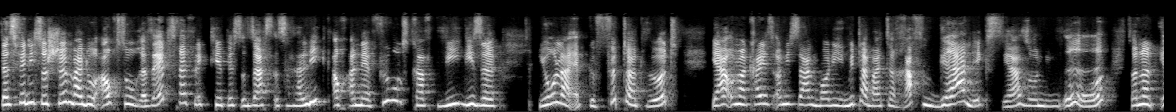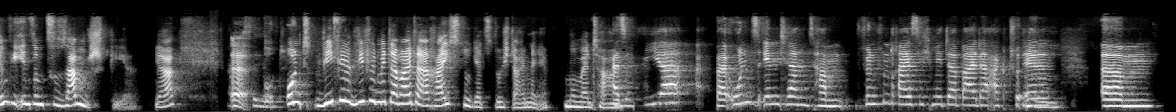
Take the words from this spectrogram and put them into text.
Das finde ich so schön, weil du auch so selbstreflektiert bist und sagst, es liegt auch an der Führungskraft, wie diese Yola-App gefüttert wird. Ja, und man kann jetzt auch nicht sagen, boah, die Mitarbeiter raffen gar nichts, ja, so, äh, sondern irgendwie in so einem Zusammenspiel, ja. Äh, und wie viel, wie viele Mitarbeiter erreichst du jetzt durch deine App momentan? Also wir bei uns intern haben 35 Mitarbeiter aktuell. Mhm. Ähm,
